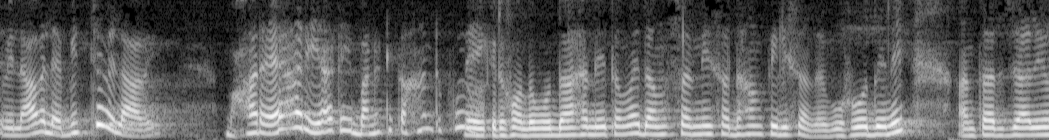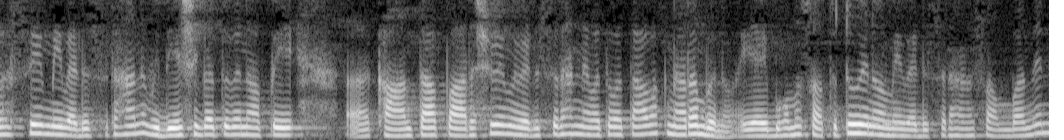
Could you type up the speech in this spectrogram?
වෙලාව ලැබිච්ච වෙලාවේ මහ රෑ හරියට මේ බණ ටික අහන්න පුළුවන්. ඒකට හොඳම උදාහරණය තමයි ධම්සරණී සදහම් පිළිසඳර. බොහෝ දෙනෙක් අන්තර්ජාලය ඔස්සේ මේ වැඩසටහන විදේශගත වෙන අපේ කාන්තා පාර්ශවයේ මේ වැඩසටහන නැවත වතාවක් නරඹනවා. ඒ අය බොහොම සතුටු වෙනවා මේ වැඩසටහන සම්බන්ධයෙන්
